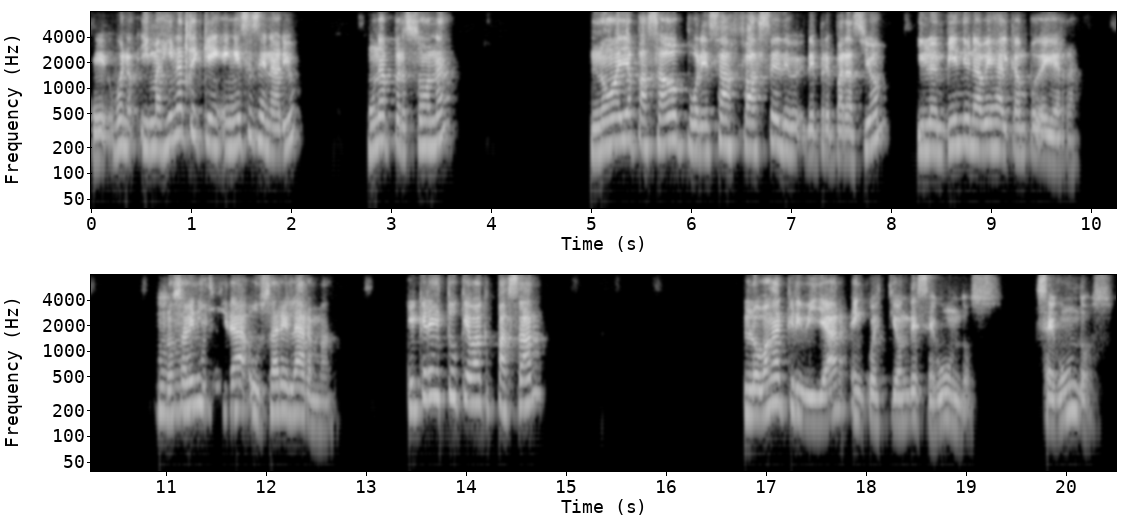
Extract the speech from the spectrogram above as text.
eh, bueno, imagínate que en ese escenario una persona no haya pasado por esa fase de, de preparación y lo envíen de una vez al campo de guerra. No sabe ni siquiera usar el arma. ¿Qué crees tú que va a pasar? Lo van a acribillar en cuestión de segundos. Segundos.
